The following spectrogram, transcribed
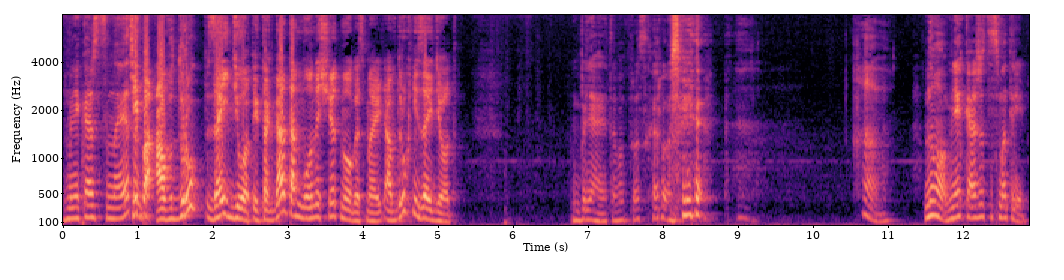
Мне кажется, на это... Типа, а вдруг зайдет, и тогда там он начнет много смотреть, а вдруг не зайдет? Бля, это вопрос хороший. Но мне кажется, смотри.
